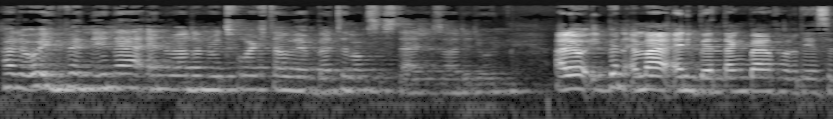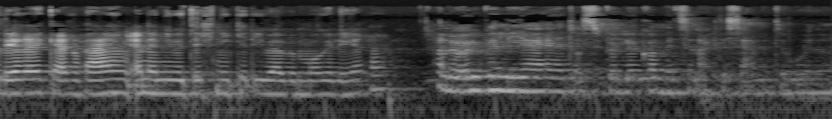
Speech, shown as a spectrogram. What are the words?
Hallo, ik ben Nina en we hadden nooit verwacht dat we een buitenlandse stage zouden doen. Hallo, ik ben Emma en ik ben dankbaar voor deze leerrijke ervaring en de nieuwe technieken die we hebben mogen leren. Hallo, ik ben Lia en het was super leuk om met z'n achter samen te wonen.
